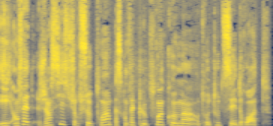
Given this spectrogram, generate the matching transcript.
et en fait j'insiste sur ce point parce qu'en fait le point commun entre toutes ces droites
